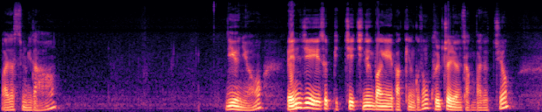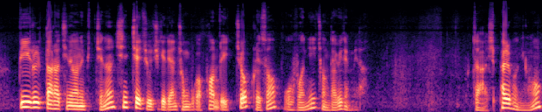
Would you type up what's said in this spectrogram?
맞았습니다. 니은이요. 렌즈에 의해서 빛의 진행 방향이 바뀌는 것은 굴절 현상 맞았죠? B를 따라 진행하는 빛에는 신체 조직에 대한 정보가 포함되어 있죠. 그래서 5번이 정답이 됩니다. 자, 18번이요.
